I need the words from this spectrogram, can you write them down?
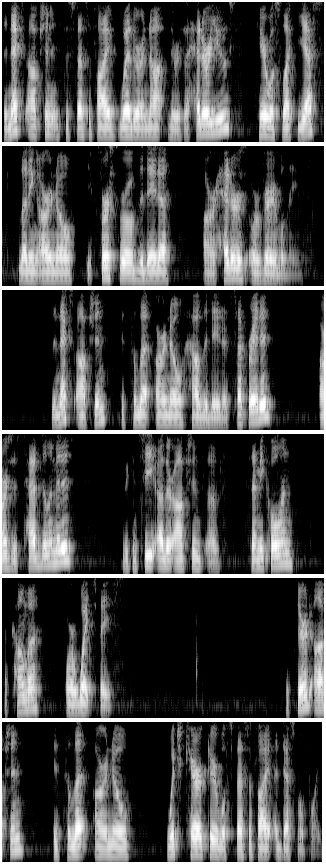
The next option is to specify whether or not there is a header used. Here we'll select yes, letting R know the first row of the data are headers or variable names. The next option is to let R know how the data is separated. Ours is tab delimited. We can see other options of semicolon, a comma, or a white space. The third option is to let R know which character will specify a decimal point.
